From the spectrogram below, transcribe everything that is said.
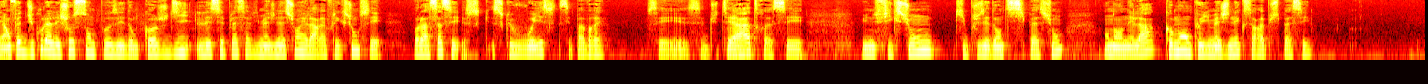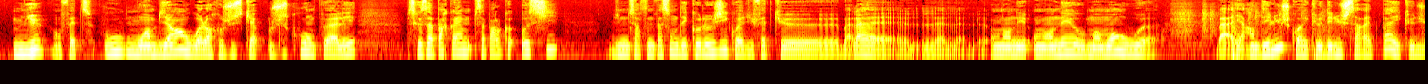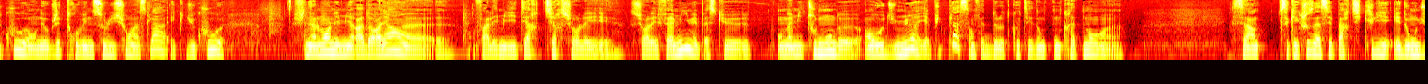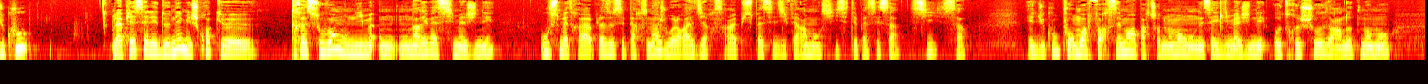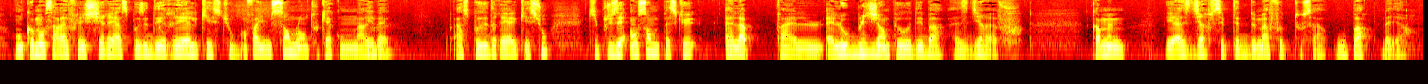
Et en fait du coup là les choses sont posées. Donc quand je dis laisser place à l'imagination et à la réflexion, c'est voilà ça c'est ce que vous voyez, c'est pas vrai. C'est c'est du théâtre, c'est une fiction qui plus est d'anticipation. On en est là. Comment on peut imaginer que ça aurait pu se passer? Mieux en fait, ou moins bien, ou alors jusqu'où on peut aller? Parce que ça part quand même, ça parle aussi d'une certaine façon d'écologie, quoi, du fait que bah là, on en est, on en est au moment où euh, bah il y a un déluge, quoi, et que le déluge s'arrête pas, et que du coup on est obligé de trouver une solution à cela, et que du coup finalement les Miradoriens, euh, enfin les militaires tirent sur les sur les familles, mais parce que on a mis tout le monde euh, en haut du mur, il n'y a plus de place en fait de l'autre côté. Donc concrètement, euh, c'est quelque chose d'assez particulier. Et donc du coup, la pièce elle est donnée, mais je crois que très souvent on, ima- on- on arrive à s'imaginer ou se mettre à la place de ces personnages, ou alors à se dire ça aurait pu se passer différemment si c'était passé ça, si ça. Et du coup, pour moi, forcément, à partir du moment où on essaye d'imaginer autre chose à un autre moment, on commence à réfléchir et à se poser des réelles questions. Enfin, il me semble en tout cas qu'on arrive à, à se poser de réelles questions, qui plus est ensemble, parce que elle, a, enfin, elle, oblige un peu au débat, à se dire, quand même, et à se dire c'est peut-être de ma faute tout ça, ou pas d'ailleurs.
